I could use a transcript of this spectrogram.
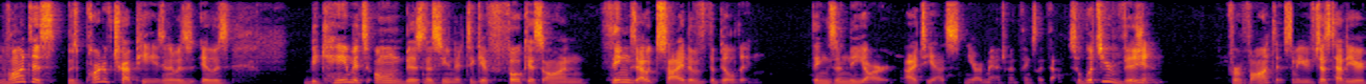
Vontas was part of Trapeze, and it was it was became its own business unit to give focus on things outside of the building, things in the yard, ITS, yard management, things like that. So, what's your vision for Vontas? I mean, you've just had your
